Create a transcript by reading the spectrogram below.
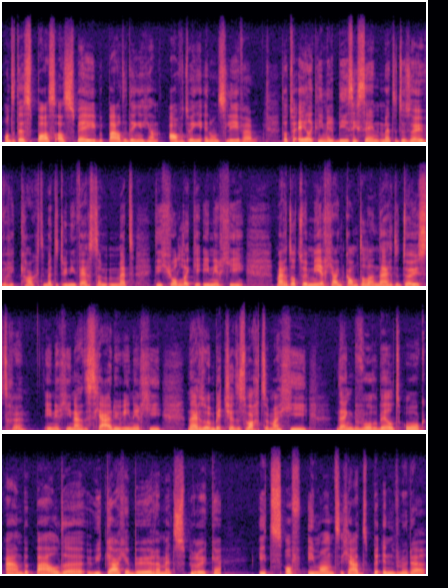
Want het is pas als wij bepaalde dingen gaan afdwingen in ons leven dat we eigenlijk niet meer bezig zijn met de zuivere kracht, met het universum, met die goddelijke energie, maar dat we meer gaan kantelen naar de duistere energie, naar de schaduwenergie, naar zo'n beetje de zwarte magie. Denk bijvoorbeeld ook aan bepaalde Wicca-gebeuren met spreuken. Iets of iemand gaat beïnvloeden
